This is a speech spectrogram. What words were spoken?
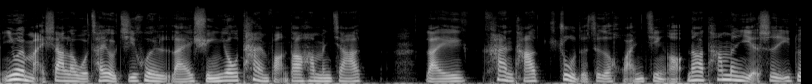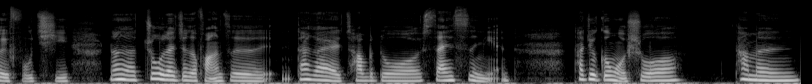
因为买下了，我才有机会来寻幽探访，到他们家来看他住的这个环境啊。那他们也是一对夫妻，那住在这个房子大概差不多三四年。他就跟我说，他们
